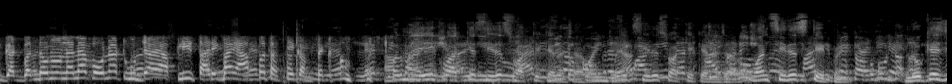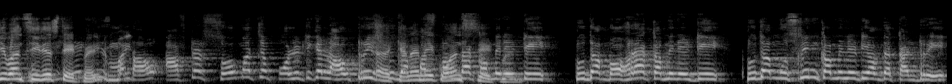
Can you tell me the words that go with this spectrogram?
गठबंधन होने वाला वो ना टूट जाए प्लीज़ तारिक भाई आप मत हंसिए कम से कम पर मैं एक वाक्य सीरियस वाक्य कहना चाह रहा हूँ मैं एक सीरियस वाक्य कहना चाह रहा हूँ one serious statement Lokesh ji one serious statement after so much of political outreach Uh, to can I the one to the Bohra community to the Muslim community of the country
